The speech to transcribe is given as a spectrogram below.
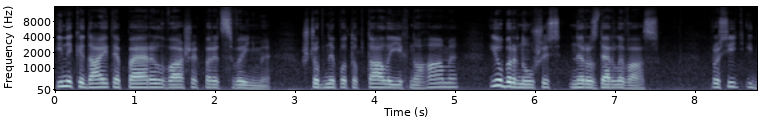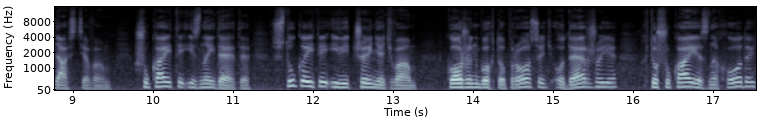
і не кидайте перел ваших перед свиньми, щоб не потоптали їх ногами і, обернувшись, не роздерли вас. Просіть і дасться вам, шукайте і знайдете, стукайте і відчинять вам. Кожен бо хто просить, одержує, хто шукає, знаходить,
